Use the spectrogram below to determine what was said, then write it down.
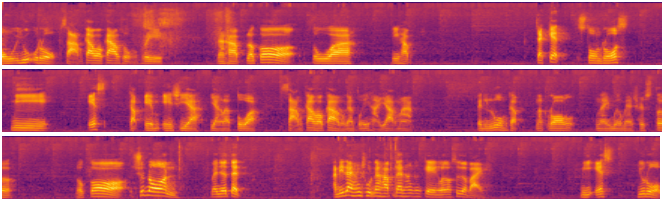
L ยุโรป 3999 ส่งฟรี นะครับ แล้วก็ตัวนี่ครับแจ็คเก็ต Stone Rose มี S กับ M เอเชียอย่างละตัว 3999 เหมือนกันตัวนี้หายากมาก เป็นร่วมกับนักร้องในเมืองแมนเชสเตอร์ แล้วก็ชุดนอนแมนยูเต็ดอันนี้ได้ทั้งชุดนะครับ ได้ทั้งกางเกงแล้วก็เสื้อไป มี S ยุโรป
